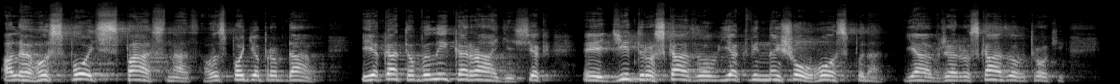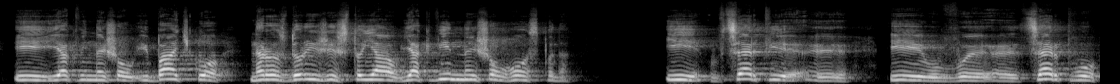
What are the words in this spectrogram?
Але Господь спас нас, Господь оправдав. І яка то велика радість, як е, дід розказував, як він знайшов Господа. Я вже розказував трохи. І як він знайшов, і батько на роздоріжжі стояв, як він знайшов Господа. І в церкві, е, і в е, церкву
